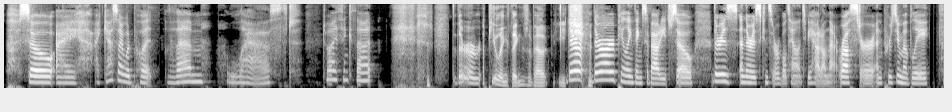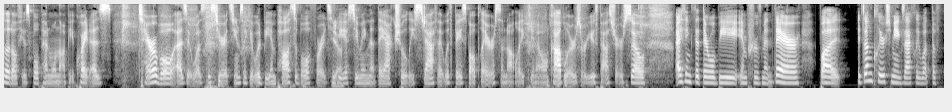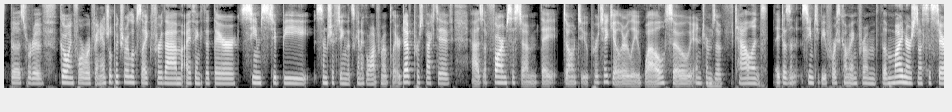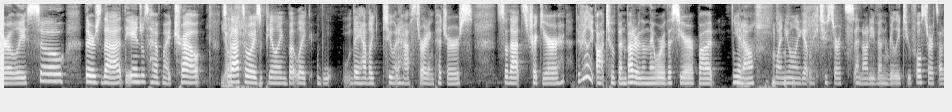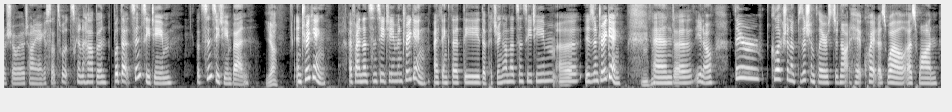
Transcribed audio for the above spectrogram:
So I I guess I would put them last. Do I think that? There are appealing things about each. There there are appealing things about each. So there is and there is considerable talent to be had on that roster and presumably Philadelphia's bullpen will not be quite as terrible as it was this year. It seems like it would be impossible for it to be assuming that they actually staff it with baseball players and not like, you know, cobblers or youth pastors. So I think that there will be improvement there, but it's unclear to me exactly what the the sort of going forward financial picture looks like for them. I think that there seems to be some shifting that's going to go on from a player dev perspective. As a farm system, they don't do particularly well. So, in terms mm-hmm. of talent, it doesn't seem to be forthcoming from the minors necessarily. So, there's that. The Angels have Mike Trout. So, that's always appealing, but like, w- they have like two and a half starting pitchers. So that's trickier. They really ought to have been better than they were this year, but you know, when you only get like two starts and not even really two full starts out of Shohei Ohtani, I guess that's what's going to happen. But that Cincy team, that Cincy team, Ben, yeah. intriguing. I find that Cincy team intriguing. I think that the the pitching on that Cincy team uh, is intriguing, and uh, you know their collection of position players did not hit quite as well as one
